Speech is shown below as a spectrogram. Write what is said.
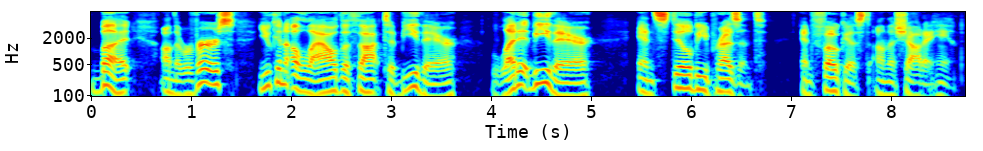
But on the reverse, you can allow the thought to be there, let it be there, and still be present and focused on the shot at hand.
